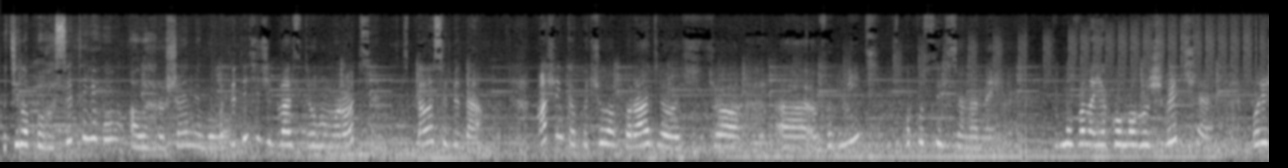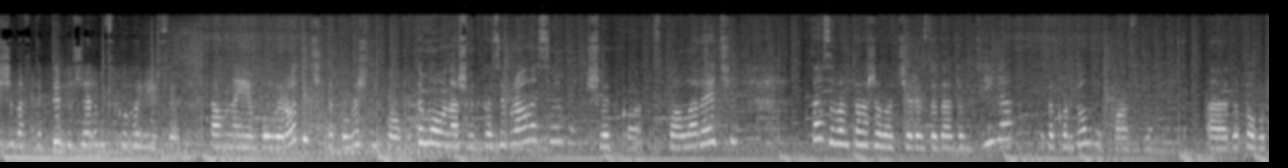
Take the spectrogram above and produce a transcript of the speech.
Хотіла погасити його, але грошей не було. У 2022 році сталася біда. Машенька почула по радіо, що е, ведмідь покусився на неї. Тому вона якомога швидше вирішила втекти до Жермського лісу. Там в неї були родичі та колишні хлопці. Тому вона швидко зібралася, швидко склала речі та завантажила через додаток Дія закордонний паспорт. е, До того ж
